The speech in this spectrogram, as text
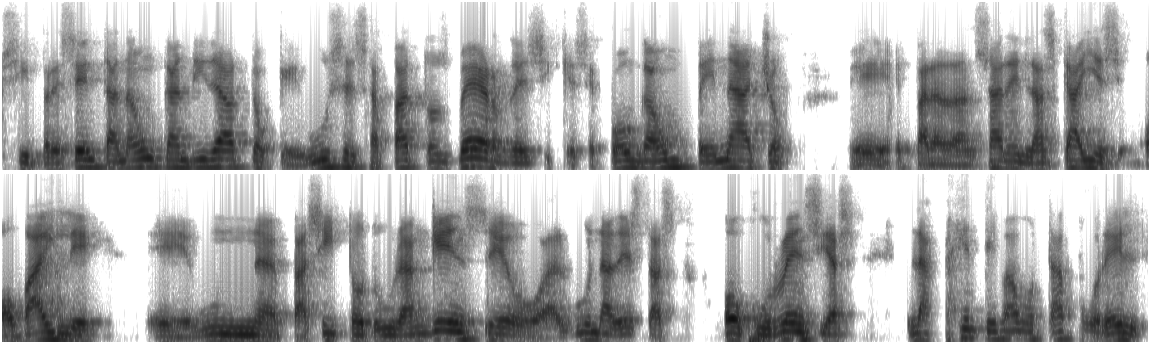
si presentan a un candidato que use zapatos verdes y que se ponga un penacho eh, para danzar en las calles o baile eh, un pasito duranguense o alguna de estas ocurrencias, la gente va a votar por él.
